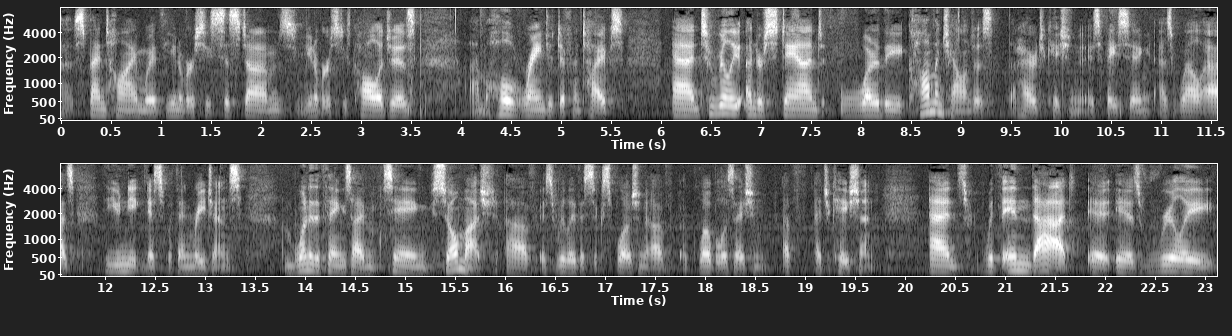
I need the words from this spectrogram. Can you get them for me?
uh, spend time with university systems, universities, colleges, um, a whole range of different types, and to really understand what are the common challenges that higher education is facing, as well as the uniqueness within regions. Um, one of the things I'm seeing so much of is really this explosion of globalization of education. And within that, it is really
